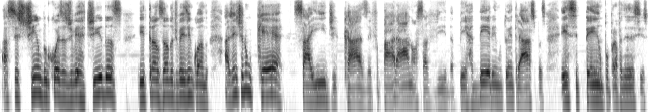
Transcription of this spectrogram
assistindo coisas divertidas e transando de vez em quando. A gente não quer sair de casa e parar a nossa vida, perderem, muito entre aspas, esse tempo para fazer exercício.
